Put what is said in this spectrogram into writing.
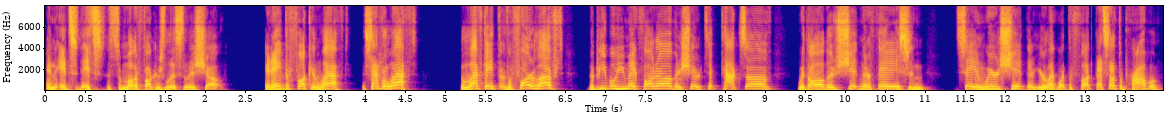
And it's it's, it's the motherfuckers listen to this show. It ain't the fucking left. It's not the left. The left ain't the far left. The people you make fun of and share TikToks of with all the shit in their face and saying weird shit that you're like, what the fuck? That's not the problem.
